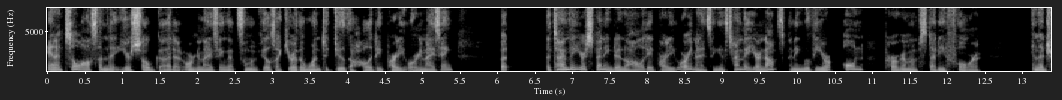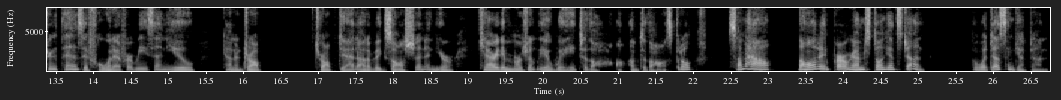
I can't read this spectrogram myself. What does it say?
And it's so awesome that you're so good at organizing that someone feels like you're the one to do the holiday party organizing. But the time that you're spending doing the holiday party organizing is time that you're not spending moving your own program of study forward. And the truth is, if for whatever reason you kind of drop drop dead out of exhaustion and you're carried emergently away to the um, to the hospital, somehow the holiday program still gets done. But what doesn't get done,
